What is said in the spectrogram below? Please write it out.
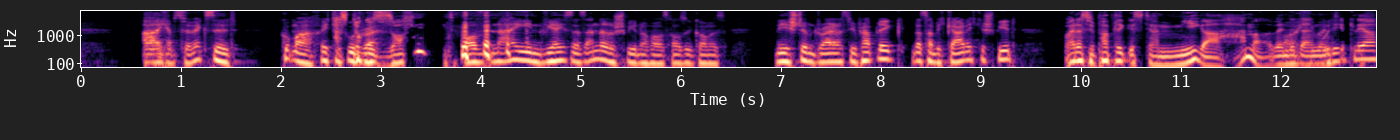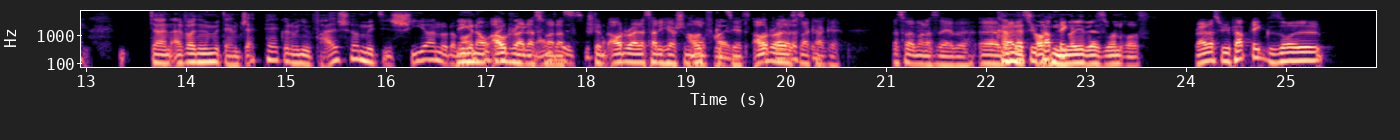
ah, ich hab's verwechselt. Guck mal, richtig Hast gut. du Ri- gesoffen? Oh, nein, wie heißt denn das andere Spiel nochmal, was rausgekommen ist? Nee, stimmt, Riders Republic, das habe ich gar nicht gespielt. Weil das Republic ist der mega Hammer, wenn Oh, du deinen Multiplayer ich- dann einfach nur mit deinem Jetpack oder mit dem Fallschirm, mit den Skiern oder Nee, genau, Outriders war das. Stimmt. Outriders hatte ich ja schon Outriders. aufgezählt. Outriders Outriders, war kacke. Das war immer dasselbe. Äh, Kam Riders jetzt auch eine Republic, neue Version raus. Riders Republic soll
